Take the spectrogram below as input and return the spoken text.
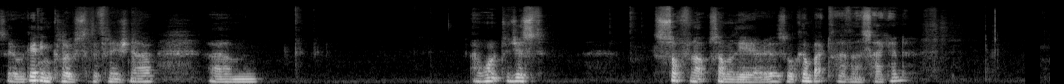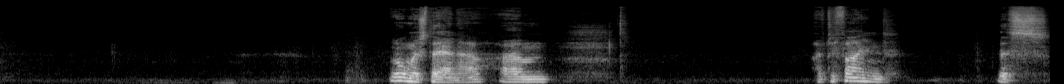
So we're getting close to the finish now. Um, I want to just soften up some of the areas. We'll come back to that in a second. We're almost there now. Um, I've defined this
